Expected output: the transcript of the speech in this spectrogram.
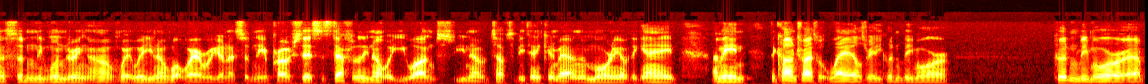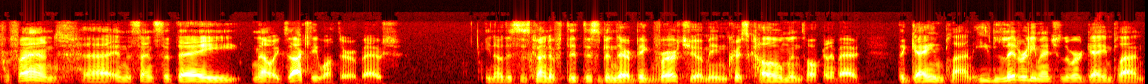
is suddenly wondering, oh, wait, wait, you know, what way are we going to suddenly approach this? It's definitely not what you want, you know, to have to be thinking about in the morning of the game. I mean, the contrast with Wales really couldn't be more couldn't be more uh, profound uh, in the sense that they know exactly what they're about. you know, this is kind of this has been their big virtue. I mean, Chris Coleman talking about the game plan. He literally mentioned the word game plan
